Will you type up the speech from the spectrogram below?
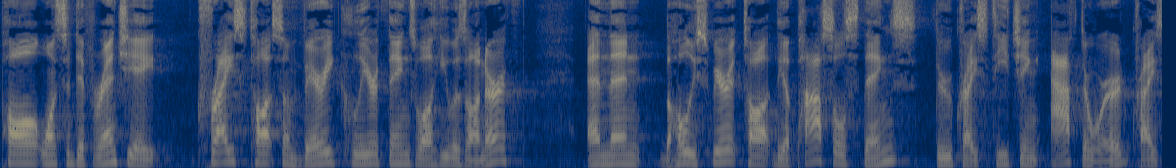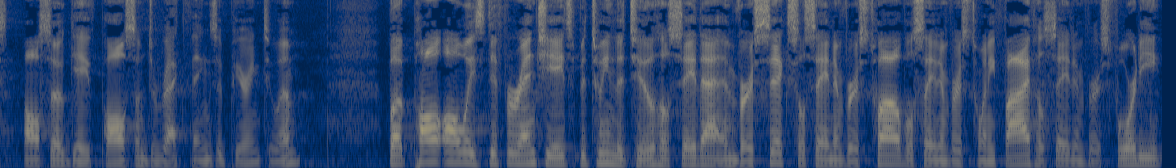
Paul wants to differentiate. Christ taught some very clear things while he was on earth. And then the Holy Spirit taught the apostles things through Christ's teaching afterward. Christ also gave Paul some direct things appearing to him. But Paul always differentiates between the two. He'll say that in verse 6, he'll say it in verse 12, he'll say it in verse 25, he'll say it in verse 40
